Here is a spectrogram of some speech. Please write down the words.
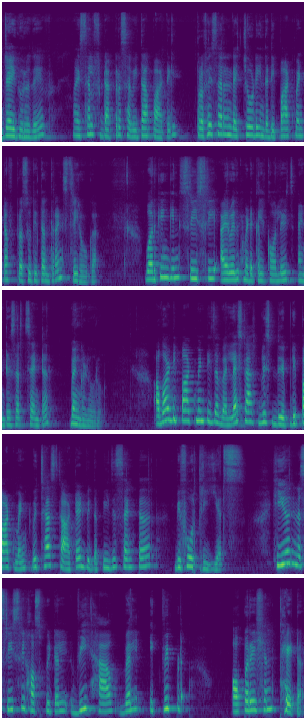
Jai Gurudev. Myself, Dr. Savita Patil, Professor and HOD in the Department of Prasuti Tantra and Stree Roga, working in Sri Sri Ayurvedic Medical College and Research Center, Bengaluru. Our department is a well established department which has started with the PG Center before three years. Here in a Sri Sri hospital, we have well equipped operation theatre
